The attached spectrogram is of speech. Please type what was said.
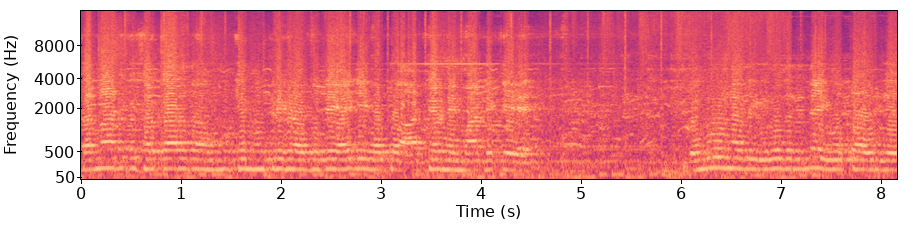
ಕರ್ನಾಟಕ ಸರ್ಕಾರದ ಮುಖ್ಯಮಂತ್ರಿಗಳ ಜೊತೆಯಾಗಿ ಇವತ್ತು ಆಚರಣೆ ಮಾಡಲಿಕ್ಕೆ ಬೆಂಗಳೂರಿನಲ್ಲಿ ಇರುವುದರಿಂದ ಇವತ್ತು ಅವರಿಗೆ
